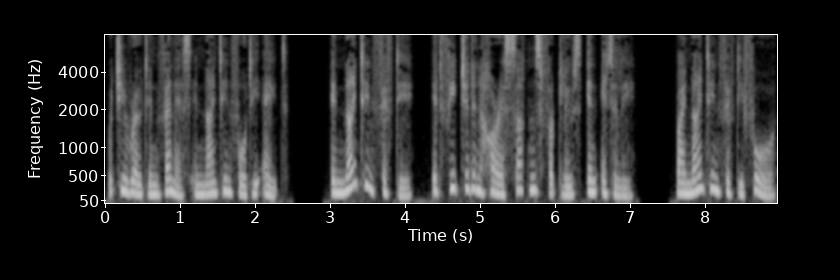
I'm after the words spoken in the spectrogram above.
which he wrote in Venice in 1948. In 1950, it featured in Horace Sutton's Footloose in Italy. By 1954,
